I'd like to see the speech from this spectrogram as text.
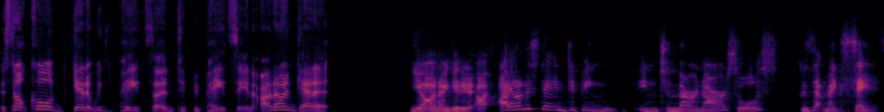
It's not called get it with your pizza and dip your pizza in. I don't get it. Yeah, I don't get it. I, I understand dipping into marinara sauce because that makes sense,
